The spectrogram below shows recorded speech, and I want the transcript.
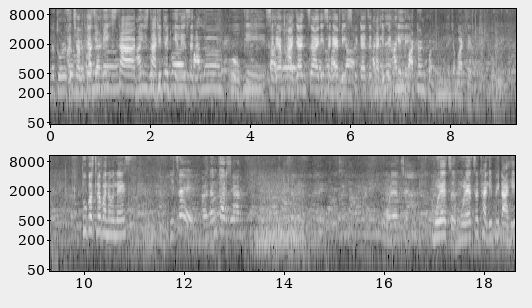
न थोडंसं अच्छा त्यांनी भाजणं मिक्स आणि मिक्स थालीपीठ केलंय vegetable, सगळं. पालक कोबी, ओके. सगळ्या गाजर, भाज्यांचं आणि सगळं सगळ्या मिक्स. पिठाचं आणि- थालीपीठ आणि केलंय. वाटण पण. त्याच्यामध्ये. वाटेल ओके. तू कसलं बनवलंयस? हिचं आहे अलंकार छान. पोळ्याचं मुळ्याचं मुळ्याचं थालीपीठ आहे.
